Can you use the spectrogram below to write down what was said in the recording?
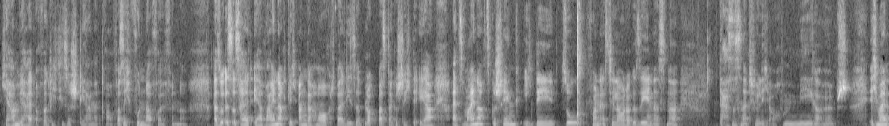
Hier haben wir halt auch wirklich diese Sterne drauf, was ich wundervoll finde. Also es ist halt eher weihnachtlich angehaucht, weil diese Blockbuster-Geschichte eher als Weihnachtsgeschenk-Idee so von Estee Lauder gesehen ist, ne? Das ist natürlich auch mega hübsch. Ich meine,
